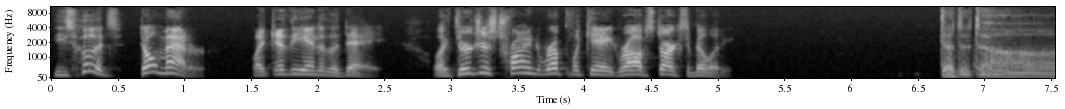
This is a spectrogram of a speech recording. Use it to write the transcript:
these hoods don't matter. Like at the end of the day, like they're just trying to replicate Robb Stark's ability. Dun dun dun.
